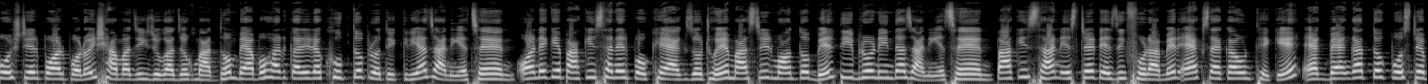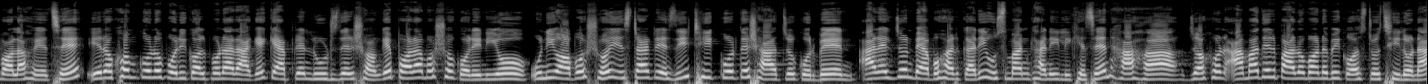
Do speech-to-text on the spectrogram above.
পোস্টের পরপরই সামাজিক যোগাযোগ মাধ্যম ব্যবহারকারীরা ক্ষুব্ধ প্রতিক্রিয়া জানিয়েছেন। অনেকে পাকিস্তানের পক্ষে একজোট হয়ে মাসরির মন্তব্যের তীব্র নিন্দা জানিয়েছেন। পাকিস্তান স্ট্র্যাটেজিক ফোরামের এক্স অ্যাকাউন্ট থেকে এক ব্যঙ্গাত্মক পোস্টে বলা হয়েছে, এরকম কোনো পরিকল্পনার আগে ক্যাপ্টেন লুডসদের সঙ্গে পরামর্শ করে নিও। উনি অবশ্যই স্ট্র্যাটেজি ঠিক করতে সাহায্য করবেন। আরেকজন ব্যবহারকারী উসমান খানি লিখেছেন হা হা যখন আমাদের পারমাণবিক অস্ত্র ছিল না,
